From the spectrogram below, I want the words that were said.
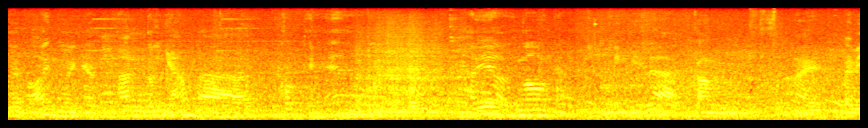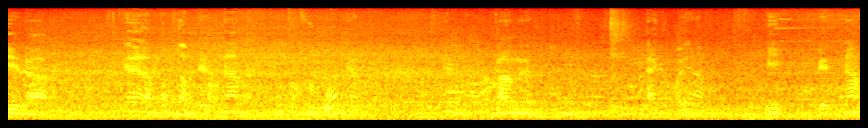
tôi nói người Nhật ăn tối nhãn và có thể thấy ờ, ngon nè. Mình nghĩ là cần sức này, tại vì là đây là món ngầm Việt Nam món ngầm Trung Quốc nha. Nên cần thay đổi ờ, vị Việt Nam.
